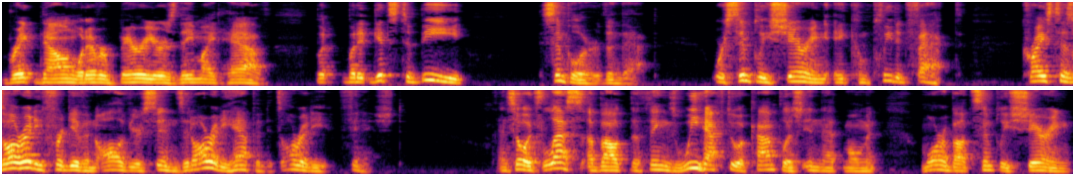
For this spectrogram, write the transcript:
break down whatever barriers they might have. But, but it gets to be simpler than that. We're simply sharing a completed fact. Christ has already forgiven all of your sins. It already happened. It's already finished. And so it's less about the things we have to accomplish in that moment, more about simply sharing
